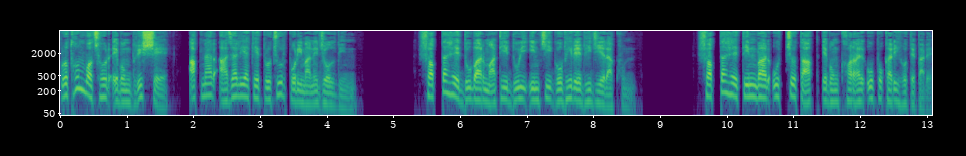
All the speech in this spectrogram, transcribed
প্রথম বছর এবং গ্রীষ্মে আপনার আজালিয়াকে প্রচুর পরিমাণে জল দিন। সপ্তাহে দুবার মাটি দুই ইঞ্চি গভীরে ভিজিয়ে রাখুন। সপ্তাহে তিনবার উচ্চ তাপ এবং খরায় উপকারী হতে পারে।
